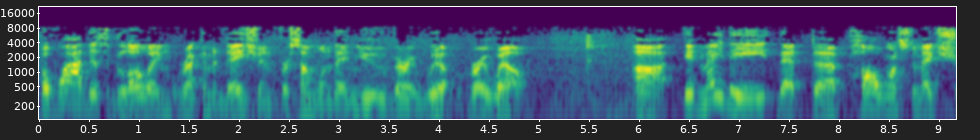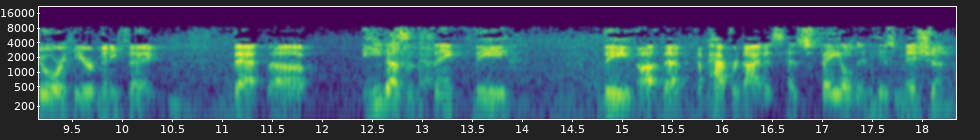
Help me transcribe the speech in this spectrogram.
But why this glowing recommendation for someone they knew very well? Very well? Uh, it may be that uh, Paul wants to make sure here, many think, that uh, he doesn't think the the uh, that Epaphroditus has failed in his mission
